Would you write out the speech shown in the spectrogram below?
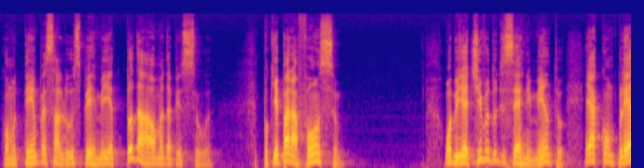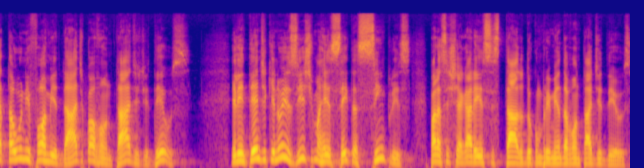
Com o tempo, essa luz permeia toda a alma da pessoa. Porque para Afonso, O objetivo do discernimento é a completa uniformidade com a vontade de Deus. Ele entende que não existe uma receita simples para se chegar a esse estado do cumprimento da vontade de Deus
